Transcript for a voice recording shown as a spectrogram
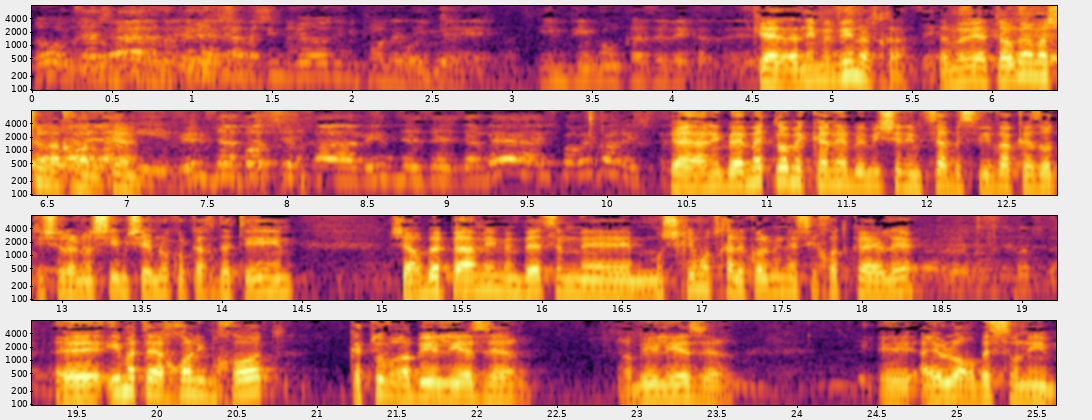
לא, לא. בעיה שאנשים לא יודעים להתמודד עם, אה, עם דיבור כזה וכזה. כן, אני מבין אותך. אתה מבין? אתה אומר משהו נכון, כן. ואם זה הבוס שלך, ואם זה זה, זה הרבה, יש פה הרבה דברים. כן, אני באמת לא מקנא במי שנמצא בסביבה כזאת של אנשים שהם לא כל כך דתיים, שהרבה פעמים הם בעצם אה, מושכים אותך לכל מיני שיחות כאלה. אה, אם אתה יכול למחות, כתוב רבי אליעזר, רבי אליעזר, אה, היו לו הרבה שונאים.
